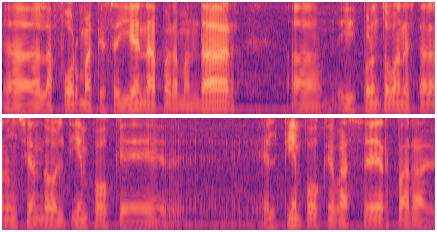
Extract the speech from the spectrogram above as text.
ah, la forma que se llena para mandar ah, y pronto van a estar anunciando el tiempo que el tiempo que va a ser para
